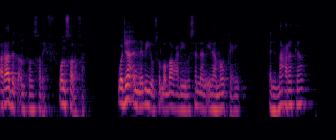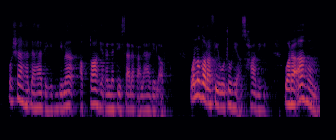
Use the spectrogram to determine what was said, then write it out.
أرادت أن تنصرف وانصرفت. وجاء النبي صلى الله عليه وسلم إلى موقع المعركة وشاهد هذه الدماء الطاهرة التي سالت على هذه الأرض ونظر في وجوه أصحابه ورآهم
